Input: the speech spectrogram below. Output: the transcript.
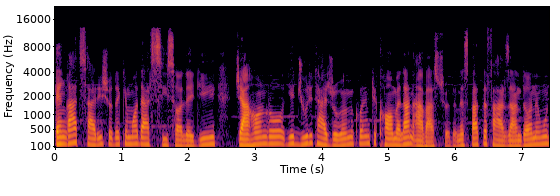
انقدر سریع شده که ما در سی سالگی جهان رو یه جوری تجربه می‌کنیم که کاملا عوض شده. نسبت به فرزندانمون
